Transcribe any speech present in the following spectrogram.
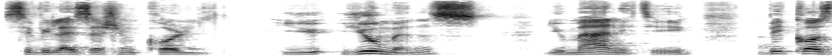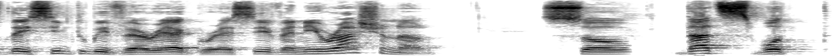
civilization called humans, humanity, because they seem to be very aggressive and irrational. So that's what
